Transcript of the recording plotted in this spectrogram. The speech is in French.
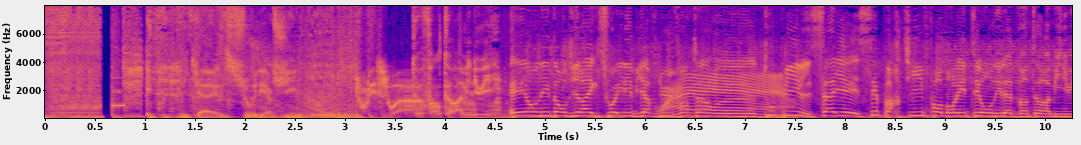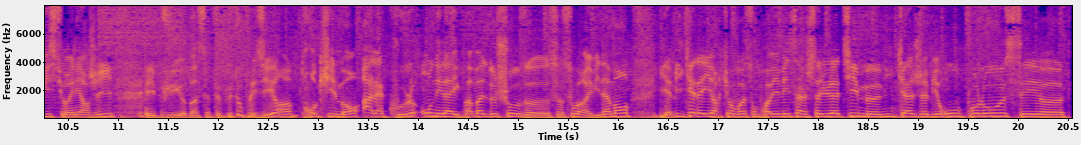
Michael sur Énergie. Tous les soirs. De 20h à minuit. Et on est en direct, soyez les bienvenus, 20h tout pile, ça y est, c'est parti, pendant l'été on est là de 20h à minuit sur Énergie, et puis euh, bah, ça fait plutôt plaisir, hein, tranquillement, à la cool, on est là avec pas mal de choses euh, ce soir évidemment, il y a Mika d'ailleurs qui envoie son premier message, salut la team, Euh, Mika, Jabirou, Polo, c'est euh,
